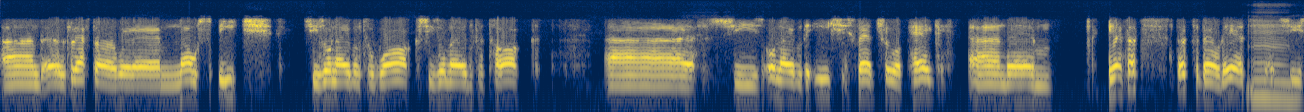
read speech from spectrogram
and has left her with um, no speech. She's unable to walk. She's unable to talk. Uh, she's unable to eat. She's fed through a peg, and um, yeah, that's that's about it. Mm. She's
